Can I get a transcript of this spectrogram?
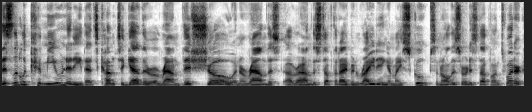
this little community that's come together around this show and around this around the stuff that I've been writing and my scoops and all this sort of stuff on Twitter,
